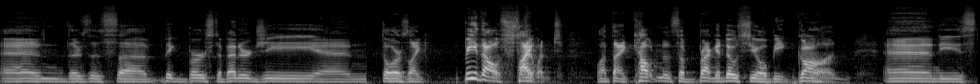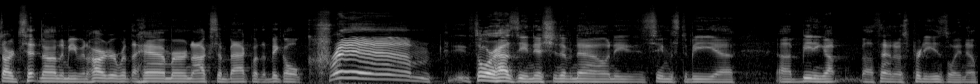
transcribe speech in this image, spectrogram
And there's this uh, big burst of energy, and Thor's like, Be thou silent! Let thy countenance of braggadocio be gone. And he starts hitting on him even harder with the hammer, knocks him back with a big old cram. Thor has the initiative now, and he seems to be uh, uh, beating up uh, Thanos pretty easily now.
